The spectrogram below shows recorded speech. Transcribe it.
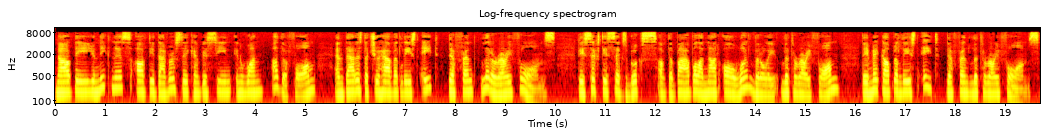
Now, the uniqueness of the diversity can be seen in one other form, and that is that you have at least eight different literary forms. The 66 books of the Bible are not all one literally literary form. They make up at least eight different literary forms.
